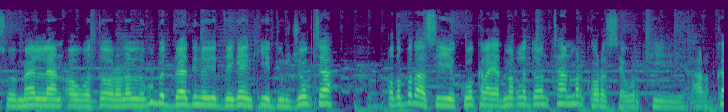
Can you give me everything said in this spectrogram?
Somalilan oo waddo ololo lagu badbaadinayo deegaanka iyo duurjoogta. Qodobadaasi iyo kuwo kale ayaad maqli doontaan marka horese warkii caalamka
